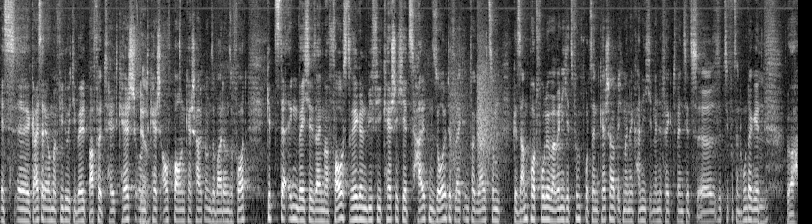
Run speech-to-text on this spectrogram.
es äh, geistert ja auch mal viel durch die Welt. Buffett hält Cash und Ja. Cash aufbauen, Cash halten und so weiter und so fort. Gibt es da irgendwelche, sagen wir mal, Faustregeln, wie viel Cash ich jetzt halten sollte, vielleicht im Vergleich zum Gesamtportfolio? Weil wenn ich jetzt 5% Cash habe, ich meine, dann kann ich im Endeffekt, wenn es jetzt äh, 70% runtergeht, ja,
